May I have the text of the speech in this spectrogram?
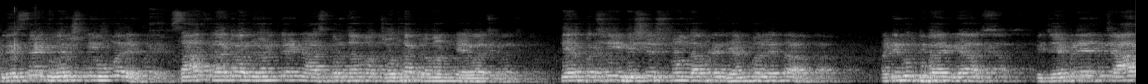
63 વર્ષની ઉંમરે સાત લાડવા ગ્રહણ કરીને આ સ્પર્ધામાં ચોથા ક્રમાંકે આવ્યા છે. ત્યાર પછી વિશેષ નોંધ આપણે ધ્યાનમાં લેતા અનિરુદ્ધભાઈ વ્યાસ, કે જેમણે ચાર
